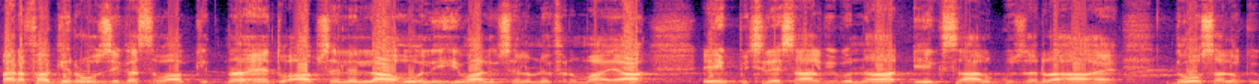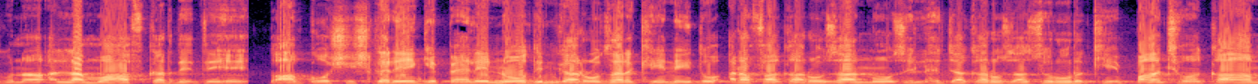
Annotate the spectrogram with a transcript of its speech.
عرفہ کے روزے کا ثواب کتنا ہے؟ تو آپ صلی اللہ علیہ وآلہ وسلم نے فرمایا، ایک پچھلے سال کے گناہ ایک سال گزر رہا ہے، دو سالوں کے گناہ اللہ معاف کر دیتے ہیں۔ تو آپ کوشش کریں کہ پہلے نو دن کا روزہ رکھیں، نہیں تو عرفہ کا روزہ، نو ذلحجہ کا روزہ ضرور رکھیں۔ پانچواں کام،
